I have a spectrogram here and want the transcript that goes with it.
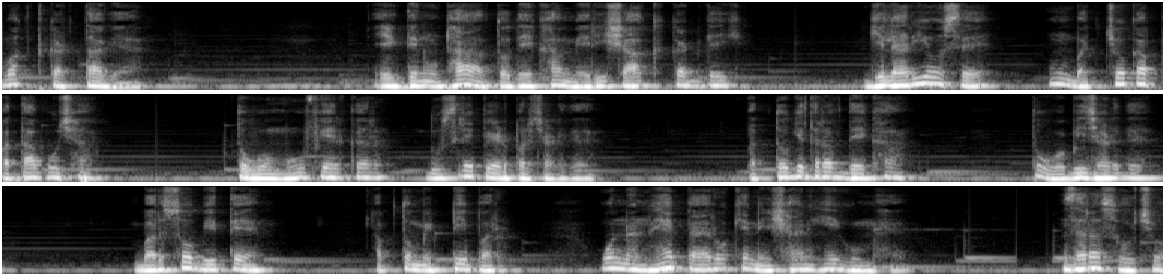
वक्त कटता गया। एक दिन उठा तो देखा मेरी शाख कट गई। गिलहरियों से उन बच्चों का पता पूछा तो वो मुँह फेर कर दूसरे पेड़ पर चढ़ गए। पत्तों की तरफ़ देखा तो वो भी झड़ गए। बरसों बीते, अब तो मिट्टी पर वो नन्हे पैरों के निशान ही गुम है। ज़रा सोचो,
